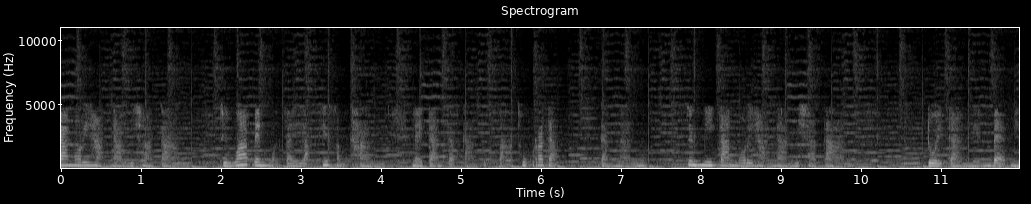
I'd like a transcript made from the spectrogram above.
การบริหารงานวิชาการ ถือว่าเป็นหัวใจหลักที่สำคัญในการจัดการศึกษาทุกระดับ ดังนั้น จึงมีการบริหารงานวิชาการ โดยการเน้นแบบมี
